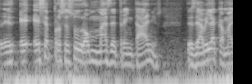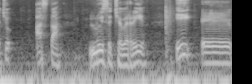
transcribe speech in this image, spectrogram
e, e, ese proceso duró más de 30 años, desde Ávila Camacho hasta Luis Echeverría. Y eh,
